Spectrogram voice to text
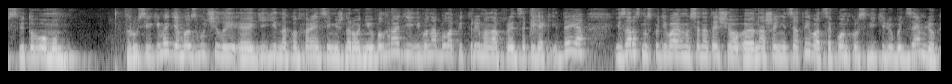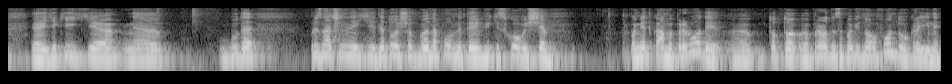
світовому русі Вікімедіа, ми озвучили її на конференції міжнародній у Белграді, і вона була підтримана в принципі як ідея. І зараз ми сподіваємося на те, що наша ініціатива це конкурс Вікі любить землю, який буде призначений для того, щоб наповнити вікісховище пам'ятками природи, е, тобто е, природно-заповідного фонду України.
